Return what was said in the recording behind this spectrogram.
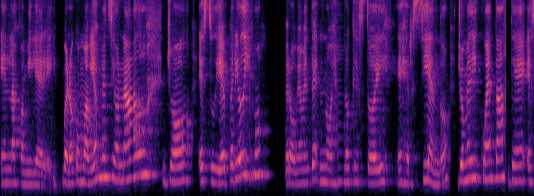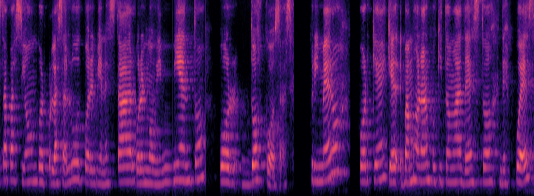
en la familia Erey. Bueno, como habías mencionado, yo estudié periodismo, pero obviamente no es lo que estoy ejerciendo. Yo me di cuenta de esta pasión por la salud, por el bienestar, por el movimiento, por dos cosas. Primero, porque que vamos a hablar un poquito más de esto después.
